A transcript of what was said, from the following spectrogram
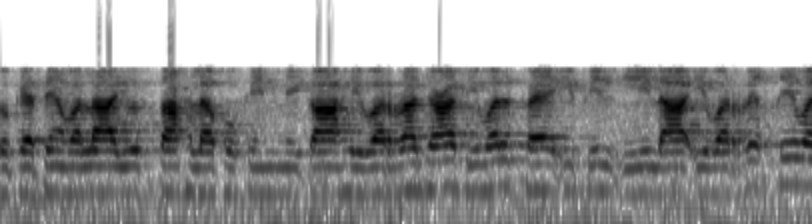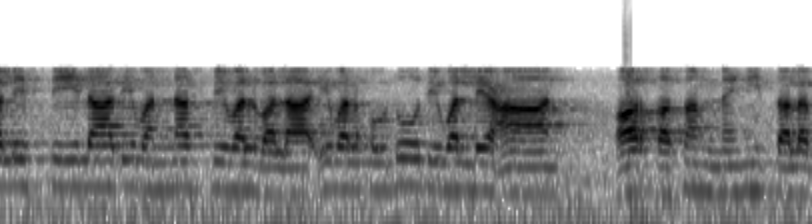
تو کہتے ہیں، ولا يستحلف في النكاح والرجعه والفاء في الايلاء والرق والاستيلاد والنسب والولاء والحدود واللعان اور قسم نہیں طلب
